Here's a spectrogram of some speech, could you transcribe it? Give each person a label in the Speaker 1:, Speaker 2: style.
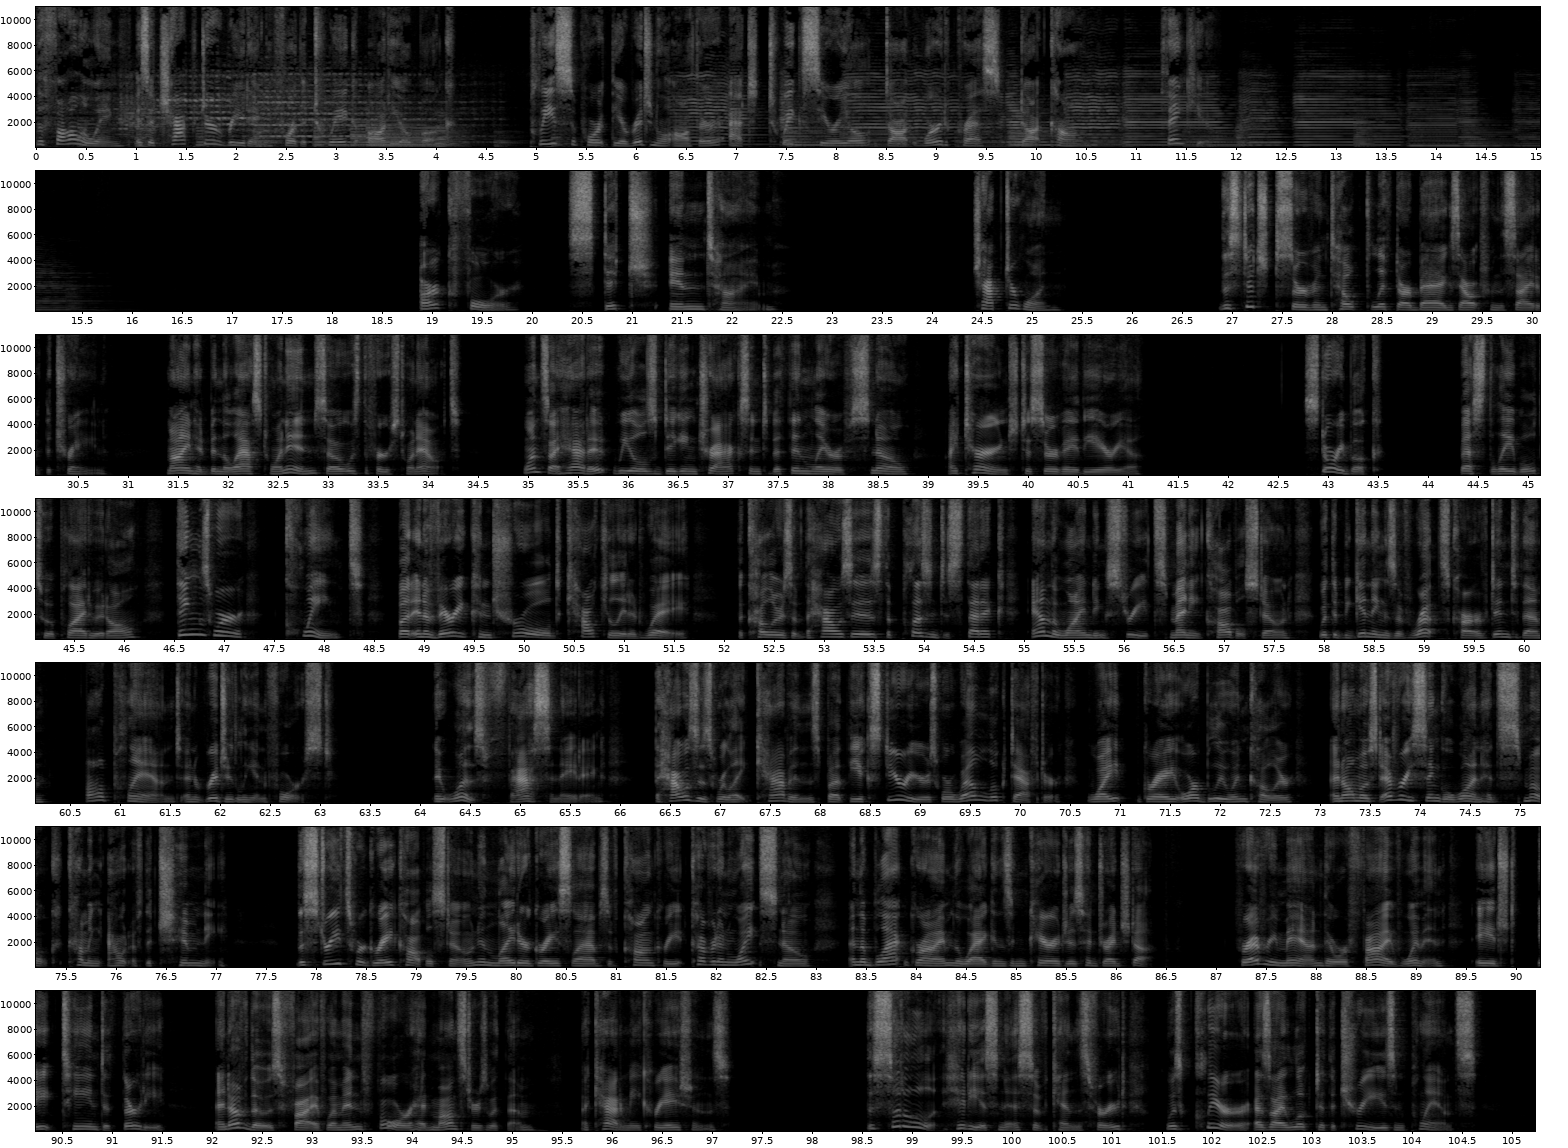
Speaker 1: The following is a chapter reading for the Twig audiobook. Please support the original author at twigserial.wordpress.com. Thank you. Arc 4 Stitch in Time. Chapter 1 The stitched servant helped lift our bags out from the side of the train. Mine had been the last one in, so it was the first one out. Once I had it, wheels digging tracks into the thin layer of snow, I turned to survey the area. Storybook. Best label to apply to it all. Things were quaint, but in a very controlled, calculated way. The colors of the houses, the pleasant aesthetic, and the winding streets, many cobblestone, with the beginnings of ruts carved into them, all planned and rigidly enforced. It was fascinating. The houses were like cabins, but the exteriors were well looked after, white, gray, or blue in color, and almost every single one had smoke coming out of the chimney. The streets were gray cobblestone and lighter gray slabs of concrete covered in white snow and the black grime the wagons and carriages had dredged up. For every man, there were five women, aged 18 to 30, and of those five women, four had monsters with them Academy creations. The subtle hideousness of Kensford was clearer as I looked at the trees and plants.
